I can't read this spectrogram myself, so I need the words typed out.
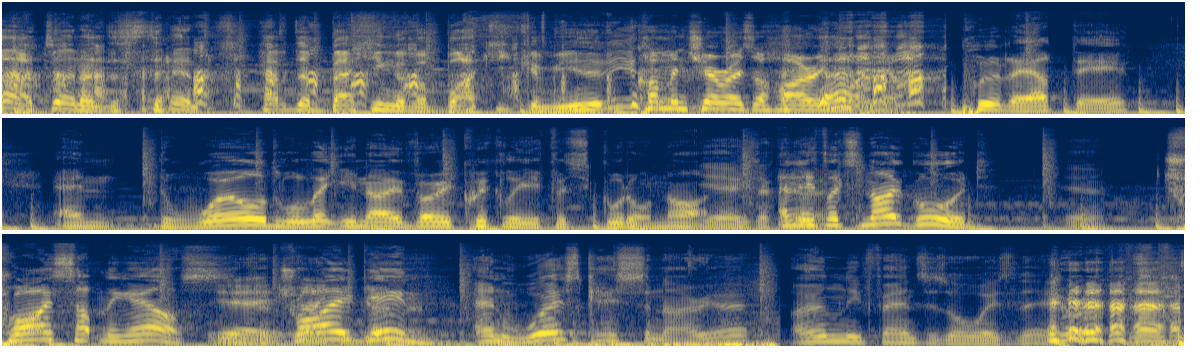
I don't understand. Have the backing of a bikie community? Comancheros are hiring right now. put it out there, and the world will let you know very quickly if it's good or not. Yeah, exactly And if it's no good, Yeah. Try something else. Yeah, try again. And worst case scenario, OnlyFans is always there.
